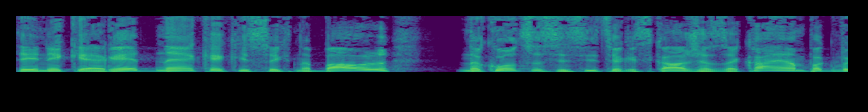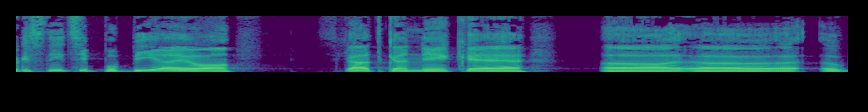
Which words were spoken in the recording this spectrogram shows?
te neke redneke, ki so jih nabavili. Na koncu se sicer izkaže, zakaj, ampak v resnici pobijajo skratka, neke uh, uh,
